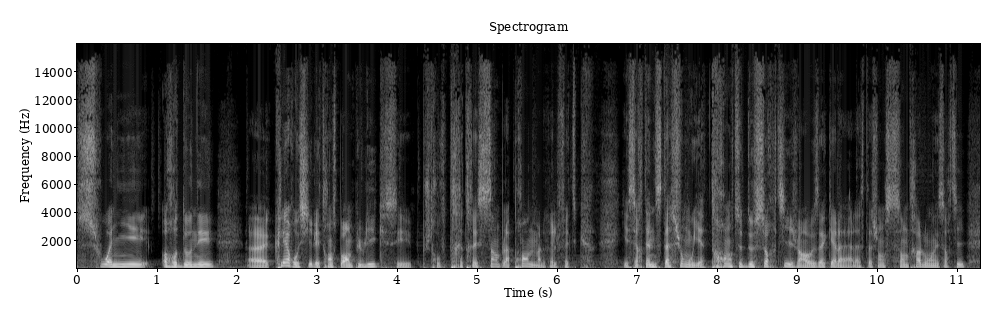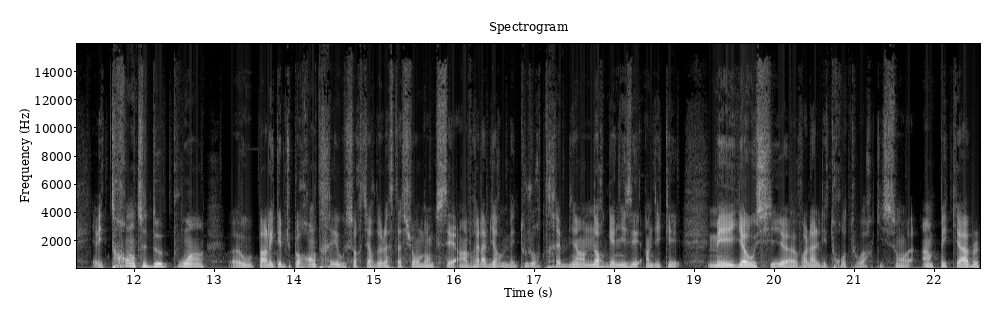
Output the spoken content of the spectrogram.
soigné, ordonné. Clair aussi, les transports en public, c'est, je trouve, très très simple à prendre malgré le fait qu'il y ait certaines stations où il y a 32 sorties. Genre à Osaka, la, la station centrale où on est sorti, il y avait 32 points où, par lesquels tu peux rentrer ou sortir de la station. Donc c'est un vrai labyrinthe, mais toujours très bien organisé, indiqué. Mais il y a aussi euh, voilà, les trottoirs qui sont euh, impeccables.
